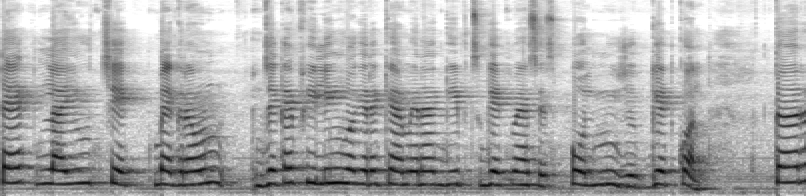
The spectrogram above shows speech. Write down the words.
टॅग लाईव्ह चेक बॅकग्राऊंड जे काही फिलिंग वगैरे camera gifts get message poll music get call तर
